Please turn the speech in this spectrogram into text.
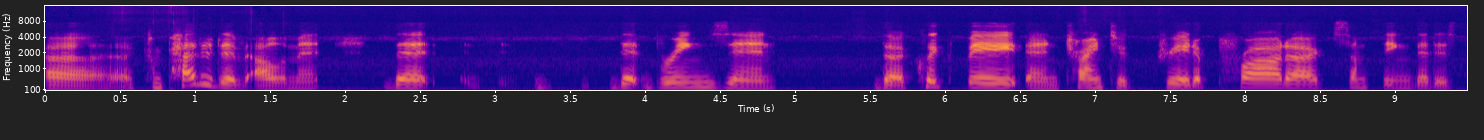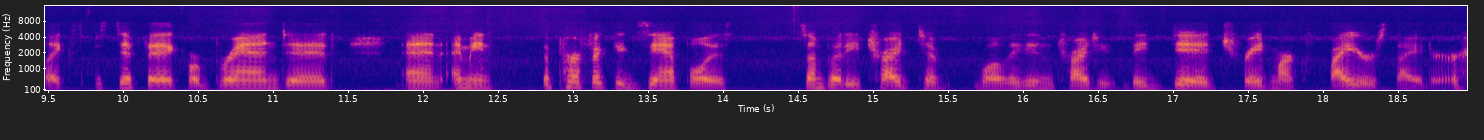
uh, competitive element that that brings in the clickbait and trying to create a product, something that is like specific or branded. And I mean, the perfect example is somebody tried to, well, they didn't try to, they did trademark fire cider.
